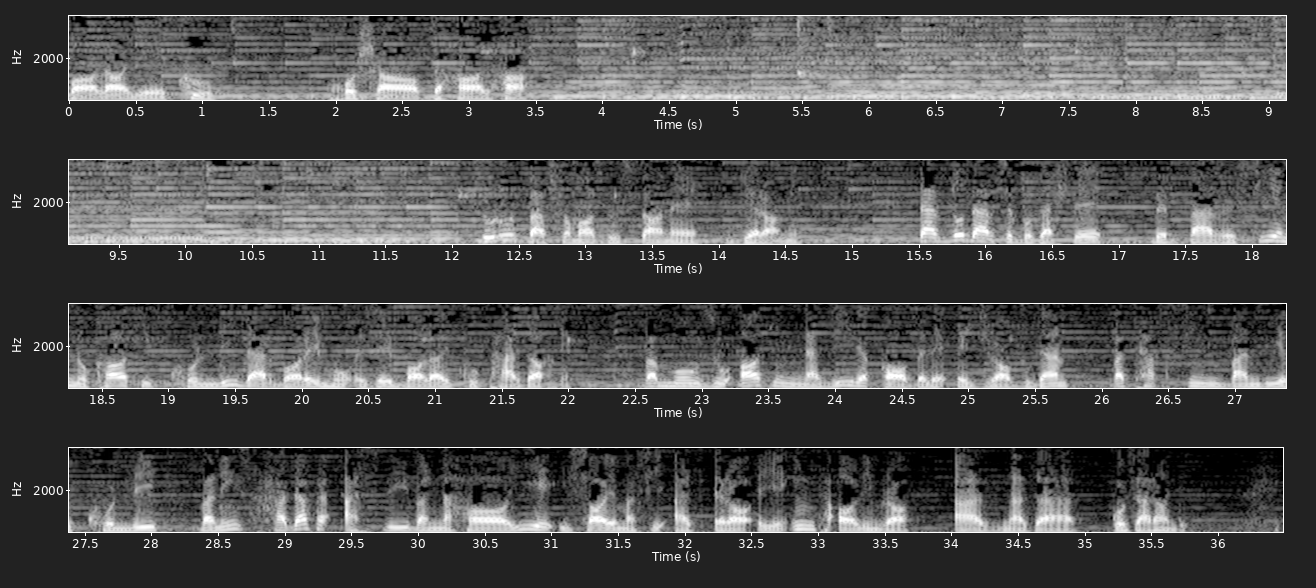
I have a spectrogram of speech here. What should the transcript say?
بالای کوه. خوشا به حالها. درود بر شما دوستان گرامی. در دو درس گذشته به بررسی نکاتی کلی درباره موعظه بالای کوه پرداختیم و موضوعاتی نظیر قابل اجرا بودن و تقسیم بندی کلی و نیز هدف اصلی و نهایی عیسی مسیح از ارائه این تعالیم را از نظر گذراندیم.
